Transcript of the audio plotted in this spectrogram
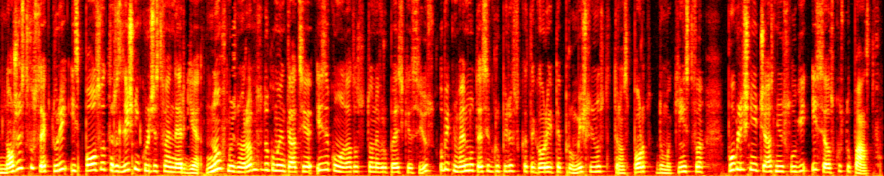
Множество сектори използват различни количества енергия, но в международната документация и законодателството на Европейския съюз обикновено те се групират в категориите промишленост, транспорт, домакинства, публични и частни услуги и селско стопанство.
